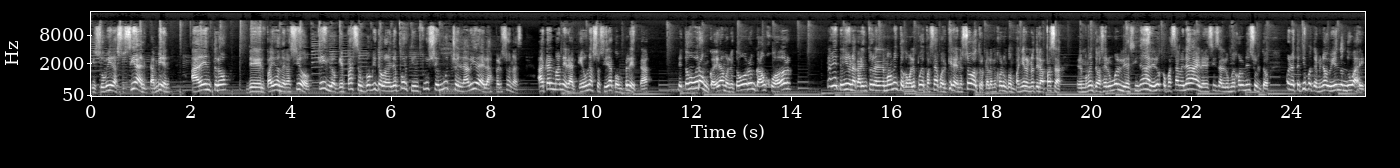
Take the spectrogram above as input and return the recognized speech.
y su vida social también adentro del país donde nació. ¿Qué es lo que pasa un poquito con el deporte? Influye mucho en la vida de las personas, a tal manera que una sociedad completa le tomó bronca, digamos, le tomó bronca a un jugador que había tenido una calentura en el momento, como le puede pasar a cualquiera de nosotros, que a lo mejor un compañero no te la pasa en el momento de hacer un gol y le decís, dale, loco, pasámela, y le decís a lo mejor un insulto. Bueno, este tipo terminó viviendo en Dubái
